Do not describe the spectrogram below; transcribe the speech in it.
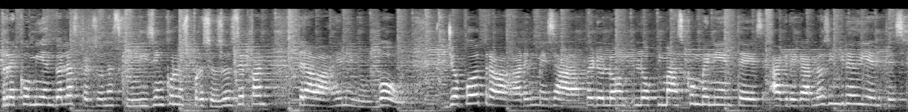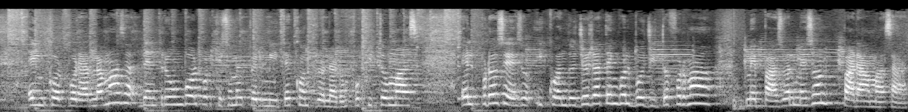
Recomiendo a las personas que inicien con los procesos de pan, trabajen en un bowl. Yo puedo trabajar en mesada, pero lo, lo más conveniente es agregar los ingredientes e incorporar la masa dentro de un bowl porque eso me permite controlar un poquito más el proceso y cuando yo ya tengo el bollito formado, me paso al mesón para amasar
